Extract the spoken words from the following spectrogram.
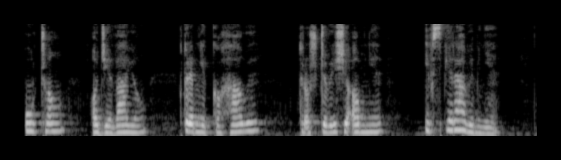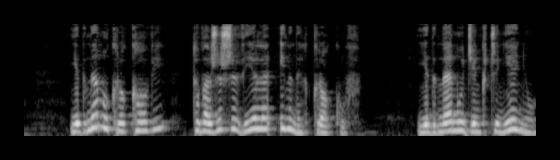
uczą, odziewają, które mnie kochały, troszczyły się o mnie i wspierały mnie. Jednemu krokowi towarzyszy wiele innych kroków. Jednemu dziękczynieniu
